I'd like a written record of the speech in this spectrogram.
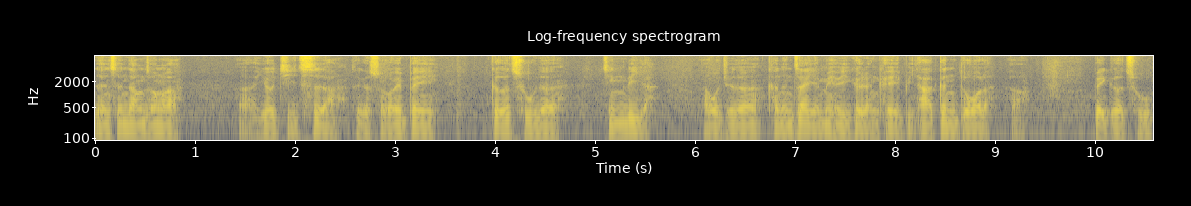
人生当中啊，啊，有几次啊，这个所谓被革除的经历啊，啊，我觉得可能再也没有一个人可以比他更多了啊，被革除。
